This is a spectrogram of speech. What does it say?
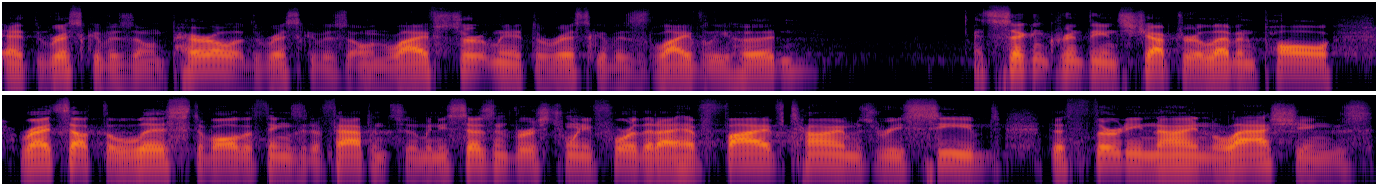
at the risk of his own peril, at the risk of his own life, certainly at the risk of his livelihood. In 2 Corinthians chapter 11, Paul writes out the list of all the things that have happened to him. And he says in verse 24 that I have five times received the 39 lashings,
